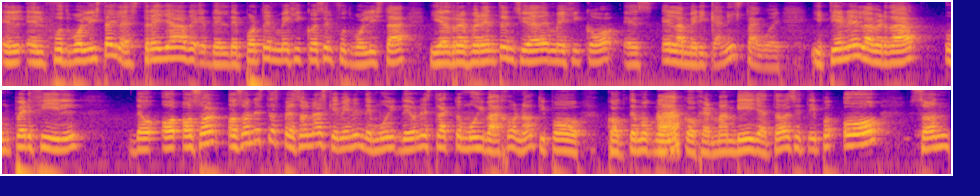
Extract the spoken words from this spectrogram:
el, el futbolista y la estrella del deporte en México es el futbolista y el referente en Ciudad de México es el americanista, güey. Y tiene, la verdad, un perfil o, son, o son estas personas que vienen de muy de un extracto muy bajo, ¿no? Tipo Coctemoc Blanco, Germán Villa, todo ese tipo. O son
